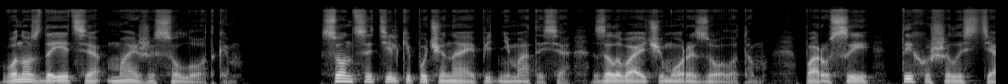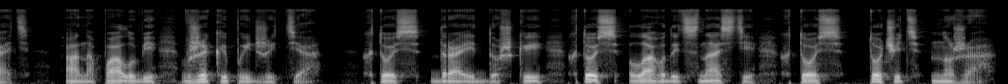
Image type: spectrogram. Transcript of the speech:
воно здається майже солодким. Сонце тільки починає підніматися, заливаючи море золотом. Паруси тихо шелестять, а на палубі вже кипить життя. Хтось драїть дошки, хтось лагодить снасті, хтось точить ножа.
